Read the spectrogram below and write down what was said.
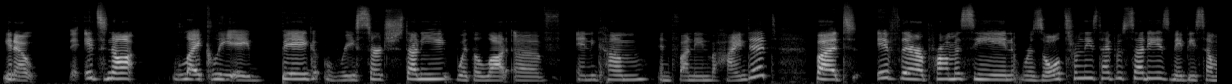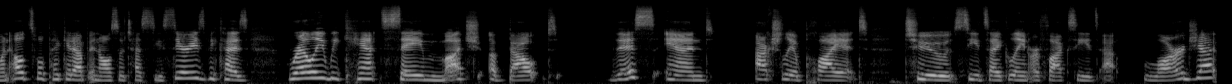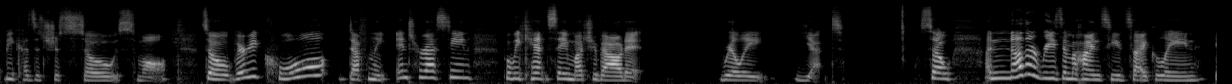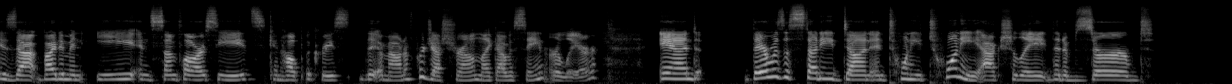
you know it's not likely a big research study with a lot of income and funding behind it. But if there are promising results from these type of studies maybe someone else will pick it up and also test these series because really we can't say much about this and actually apply it to seed cycling or flax seeds at large yet because it's just so small. So, very cool, definitely interesting, but we can't say much about it really yet. So, another reason behind seed cycling is that vitamin E in sunflower seeds can help increase the amount of progesterone, like I was saying earlier. And there was a study done in 2020 actually that observed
